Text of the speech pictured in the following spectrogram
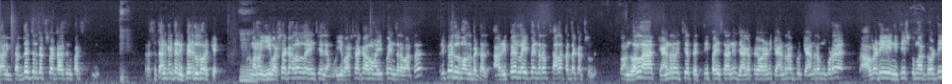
దానికి పెద్ద ఎత్తున ఖర్చు పెట్టాల్సిన పరిస్థితి ప్రస్తుతానికైతే రిపేర్ల వరకే. ఇప్పుడు మనం ఈ వర్షాకాలంలో ఏం చేయలేము. ఈ వర్షాకాలం అయిపోయిన తర్వాత రిపేర్లు మొదలు పెట్టాలి. ఆ రిపేర్లు అయిపోయిన తర్వాత చాలా పెద్ద ఖర్చు ఉంది. సో అందువల్ల కేంద్రం ఇచ్చే ప్రతి పైసాని జాగ్రత్తగా వాడండి. కేంద్రం ఇప్పుడు కేంద్రం కూడా ఆల్రెడీ నితీష్ కుమార్ తోటి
